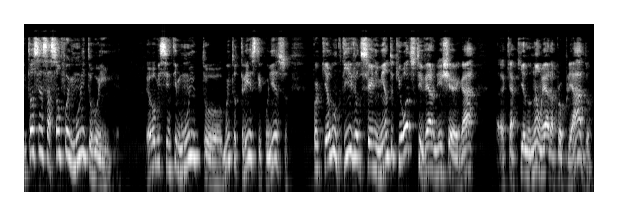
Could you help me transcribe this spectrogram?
Então a sensação foi muito ruim. Eu me senti muito, muito triste com isso, porque eu não tive o discernimento que outros tiveram de enxergar uh, que aquilo não era apropriado,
